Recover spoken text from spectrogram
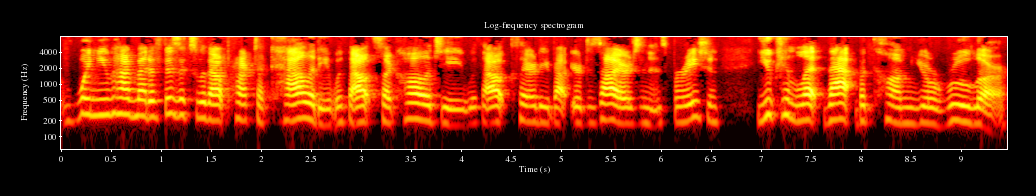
when you have metaphysics without practicality, without psychology, without clarity about your desires and inspiration, you can let that become your ruler.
